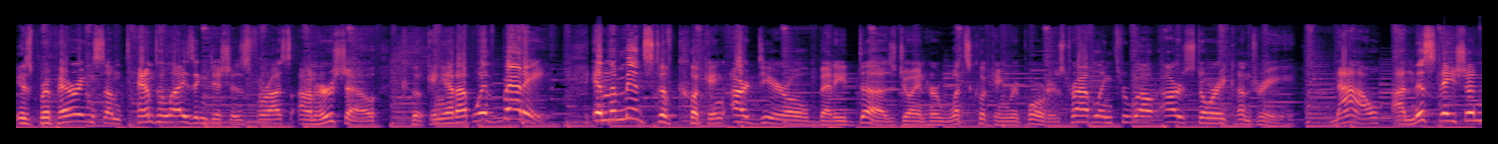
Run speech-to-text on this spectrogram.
is preparing some tantalizing dishes for us on her show, Cooking It Up with Betty. In the midst of cooking, our dear old Betty does join her What's Cooking reporters traveling throughout our story country. Now, on this station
